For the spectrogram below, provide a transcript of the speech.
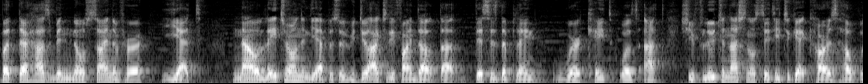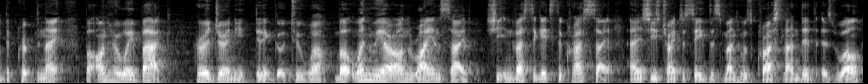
But there has been no sign of her yet. Now, later on in the episode, we do actually find out that this is the plane where Kate was at. She flew to National City to get Kara's help with the kryptonite, but on her way back, her journey didn't go too well. But when we are on Ryan's side, she investigates the crash site and she's trying to save this man who's crash landed as well.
